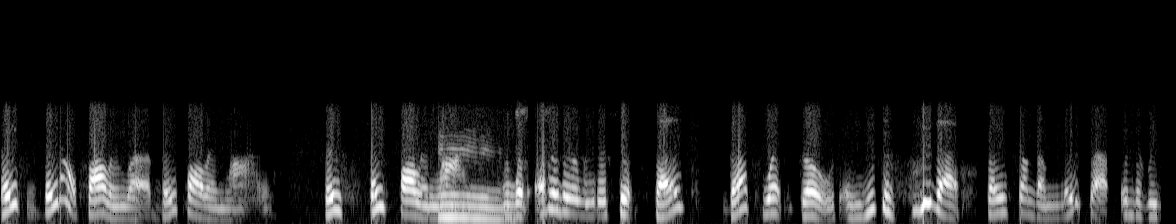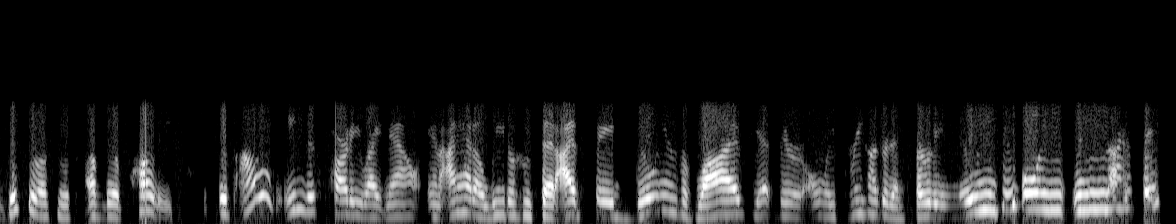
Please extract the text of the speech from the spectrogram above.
they they don't fall in love. They fall in line. They they fall in line, Mm. and whatever their leadership says, that's what goes. And you can see that based on the makeup and the ridiculousness of their party. If I was in this party right now and I had a leader who said, I've saved billions of lives, yet there are only 330 million people in, in the United States,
